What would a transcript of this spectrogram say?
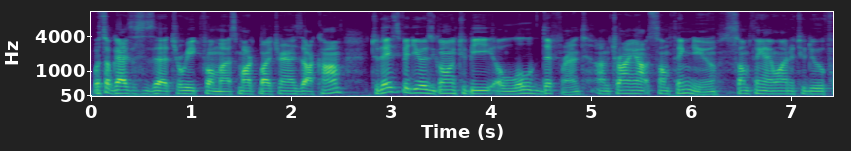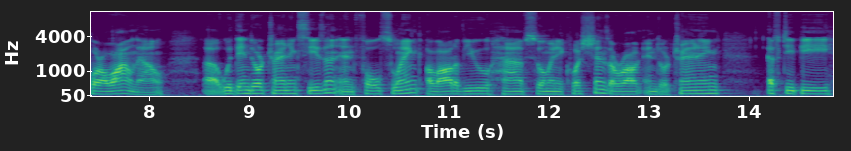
What's up guys, this is uh, Tariq from uh. Today's video is going to be a little different. I'm trying out something new, something I wanted to do for a while now. Uh, with indoor training season in full swing, a lot of you have so many questions around indoor training, FTP,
